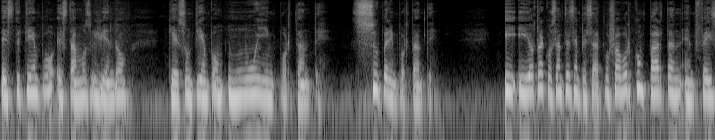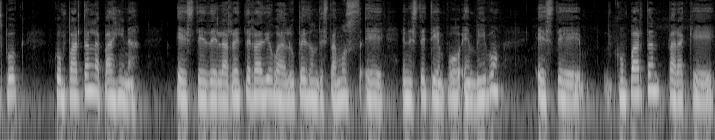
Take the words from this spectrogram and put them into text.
este tiempo estamos viviendo que es un tiempo muy importante, súper importante. Y, y, otra cosa antes de empezar, por favor compartan en Facebook compartan la página este, de la red de Radio Guadalupe donde estamos eh, en este tiempo en vivo. Este, compartan para que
